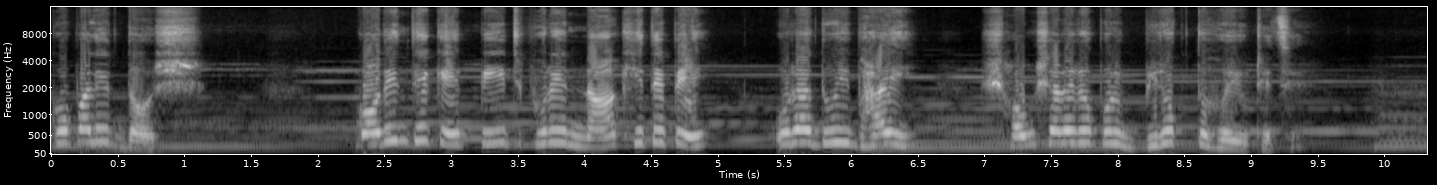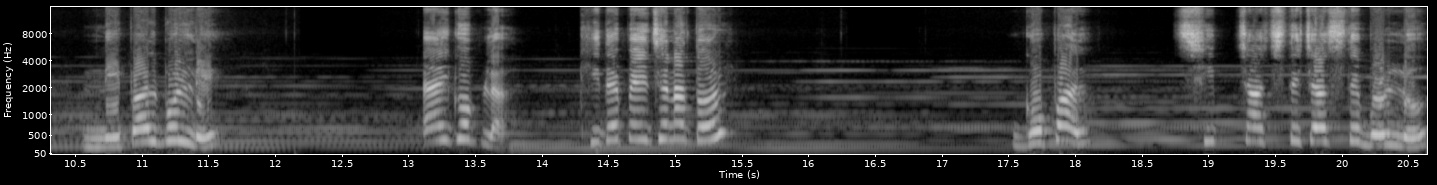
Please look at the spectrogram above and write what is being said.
গোপালের দশ। কদিন থেকে পেট ভরে না খেতে পেয়ে ওরা দুই ভাই সংসারের ওপর বিরক্ত হয়ে উঠেছে। নেপাল বললে, এই গোপলা, খিদে পেয়েছে না তোর? গোপাল ছিপ চাচতে চাচতে বলল,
